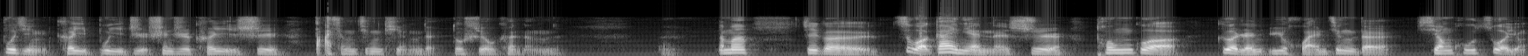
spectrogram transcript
不仅可以不一致，甚至可以是大相径庭的，都是有可能的。那么这个自我概念呢，是通过个人与环境的相互作用，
